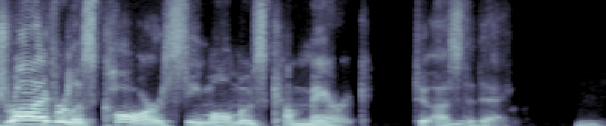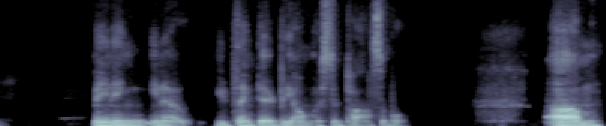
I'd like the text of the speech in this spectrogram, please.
driverless cars seem almost chimeric to us Mm. today Mm. meaning you know you'd think they'd be almost impossible um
